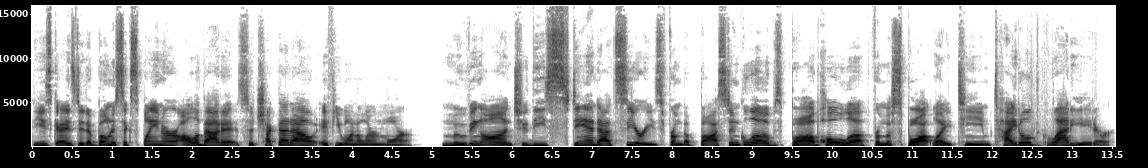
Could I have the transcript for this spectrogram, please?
These guys did a bonus explainer all about it, so check that out if you want to learn more. Moving on to the standout series from the Boston Globe's Bob Hohler from the Spotlight team titled Gladiator,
